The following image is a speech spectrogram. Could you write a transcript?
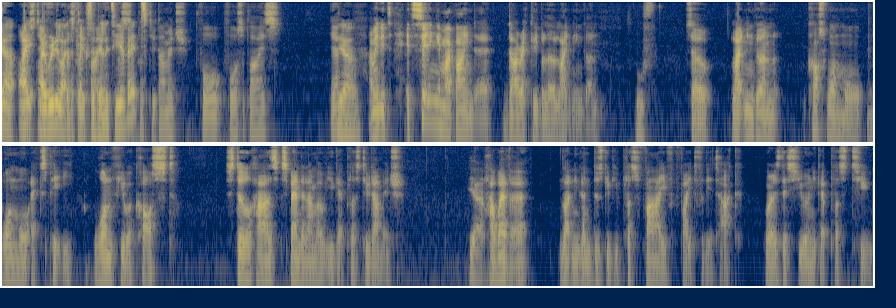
Yeah, I, two- I really like the flexibility plus- of it. plus two damage four four supplies yeah. Yeah. i mean it's it's sitting in my binder directly below lightning gun Oof. so lightning gun costs one more one more xp one fewer cost still has spend an ammo you get plus two damage Yeah. However, lightning gun does give you plus five fight for the attack, whereas this you only get plus two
